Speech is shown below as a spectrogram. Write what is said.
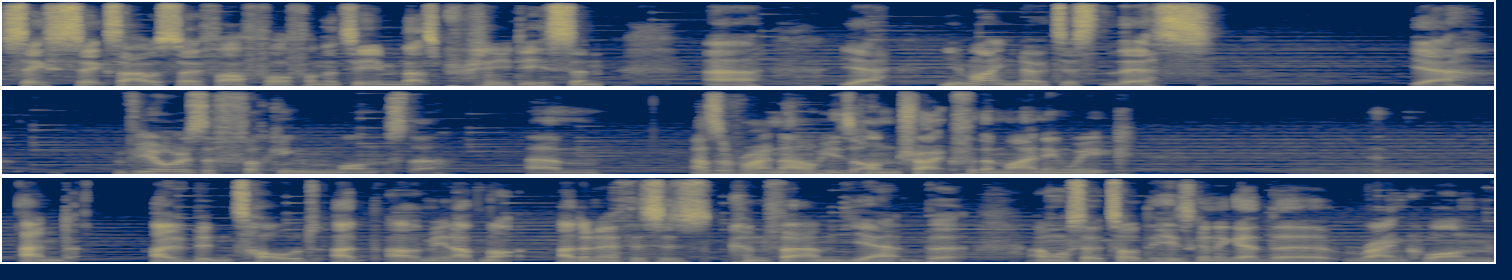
66 hours so far, fourth on the team. That's pretty decent. Uh, yeah, you might notice this. Yeah, Vior is a fucking monster. Um, as of right now, he's on track for the mining week. And I've been told, I, I mean, I've not, I don't know if this is confirmed yet, but I'm also told that he's going to get the rank 1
